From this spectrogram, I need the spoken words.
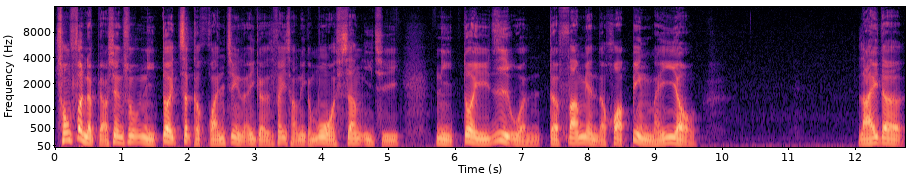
充分的表现出你对这个环境的一个非常的一个陌生，以及你对于日文的方面的话，并没有来的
